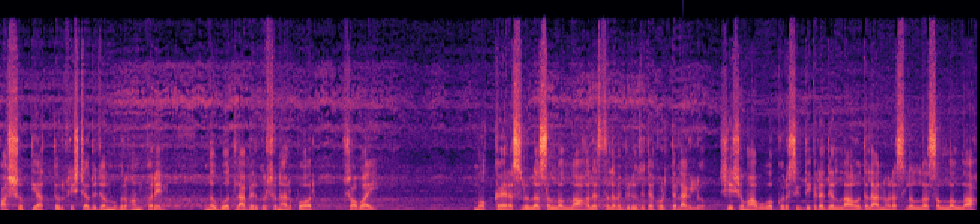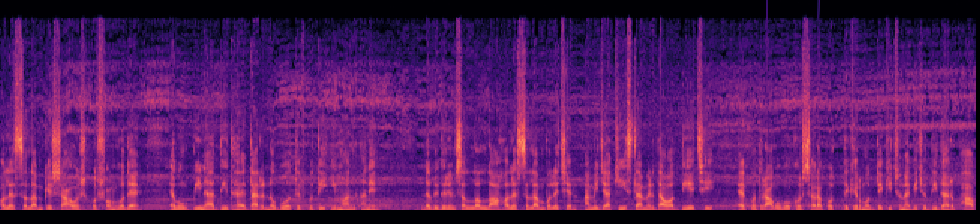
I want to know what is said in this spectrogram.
পাঁচশো তিয়াত্তর খ্রিস্টাব্দে জন্মগ্রহণ করেন। নবুয়ত লাভের ঘোষণার পর সবাই মক্কায় রাসুল্লাহ সাল্লাহ আলাইসাল্লামের বিরোধিতা করতে লাগল। সেই সময় আবু বকর সিদ্দিক রাদিল্লাহ তালানু রাসুল্লাহ সাল্লাহ আলাইসাল্লামকে সাহস ও সঙ্গ দেন এবং বিনা দ্বিধায় তার নবতের প্রতি ইমান আনেন। নবী করিম সাল্লাহ আলাইসাল্লাম বলেছেন, আমি যাকে ইসলামের দাওয়াত দিয়েছি, একমাত্র আবু বকর ছাড়া প্রত্যেকের মধ্যে কিছু না কিছু দ্বিধার ভাব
